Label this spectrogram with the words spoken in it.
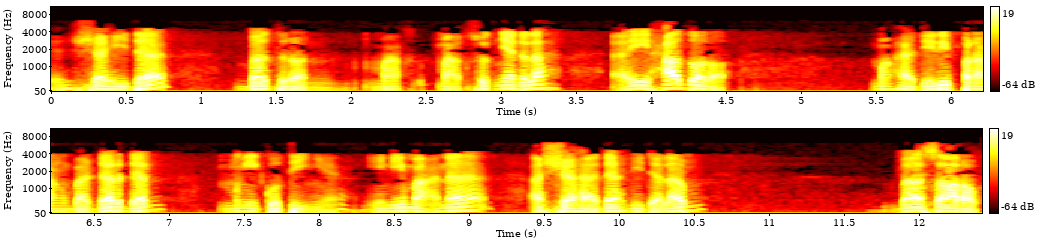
Ya, syahidah badran. Mak maksudnya adalah ai hadara. Menghadiri perang Badar dan mengikutinya. Ini makna asyahadah di dalam bahasa Arab,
